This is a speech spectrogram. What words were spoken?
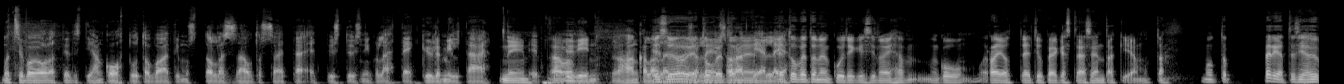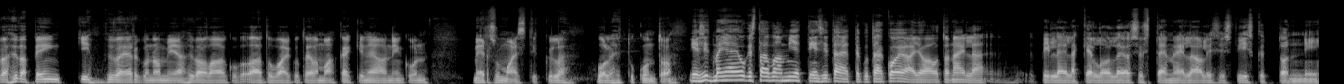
mutta se voi olla tietysti ihan kohtuuton vaatimus tuollaisessa autossa, että, että pystyisi niin lähteä kylmiltään niin, hyvin hankalalle se on etuvetoinen, etuvetoinen kuitenkin, siinä on ihan niin rajoitteet jo pelkästään sen takia, mutta, mutta periaatteessa hyvä, hyvä penkki, hyvä ergonomia, hyvä laatu, laatuvaikutelma. Kaikki ne on niin kuin mersumaisesti kyllä huolehdittu kuntoon. Ja sitten mä jäin oikeastaan vaan miettimään sitä, että kun tämä koeajoauto näillä pilleillä kelloilla ja systeemeillä oli siis 50 tonnia,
